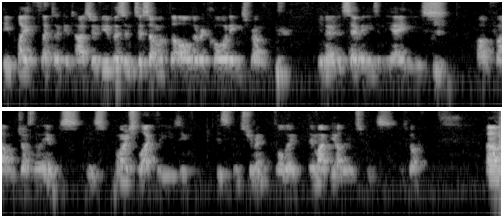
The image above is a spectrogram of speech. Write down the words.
he played Fleta guitar. So if you listen to some of the older recordings from you know the 70s and the 80s of um, John Williams, he's most likely using this instrument, although there might be other instruments as well. Um,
